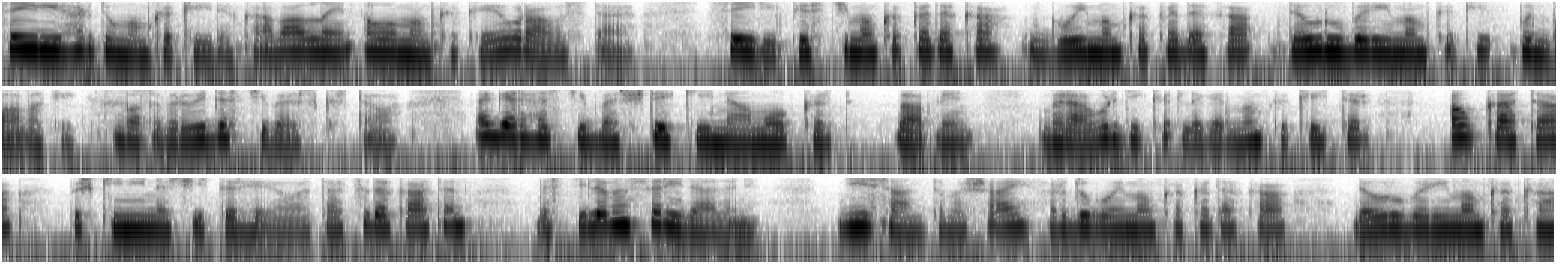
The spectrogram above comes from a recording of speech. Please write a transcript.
سەیری هەردوو مەمکەکەی دەکا با بڵێن ئەوە مەمکەکەی و ڕاوەستایە سەیری پێستی مەمکەکە دەکا گۆی مەمکەکە دەکا دەوروبەری مەمکەکی بن باڵەکەی بەڵە بەرەوەی دەستی بەرز کردەوە ئەگەر هەستی بە شتێکی نامۆ کرد بابرێن بەراوردی کرد لەگەر مەمکەکەی تر ئەو کاتە پشکینی نەچیتر هەیەەوە تا چ دەکاتن دەستی لە بن سەری دادنێ دیسان تەمەشای هەردوو گۆی مەمکەکە دەکا، دەوروبەری مەمکەکە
